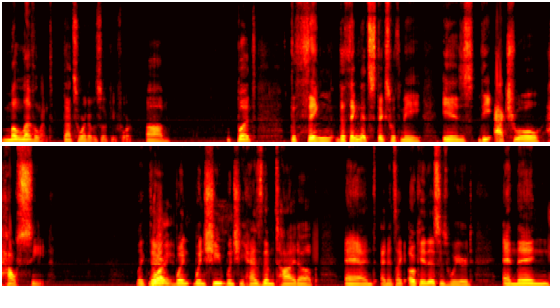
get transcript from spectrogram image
malevolent. That's the word i was looking for. Um, but the thing the thing that sticks with me is the actual house scene like Right. when when she when she has them tied up and and it's like okay this is weird and then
